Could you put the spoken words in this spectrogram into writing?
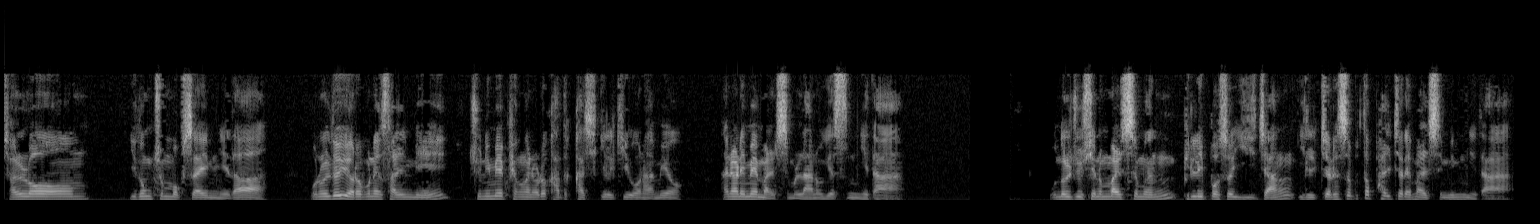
샬롬 이동춘 목사입니다. 오늘도 여러분의 삶이 주님의 평안으로 가득하시길 기원하며 하나님의 말씀을 나누겠습니다. 오늘 주시는 말씀은 빌립보서 2장 1절에서부터 8절의 말씀입니다.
